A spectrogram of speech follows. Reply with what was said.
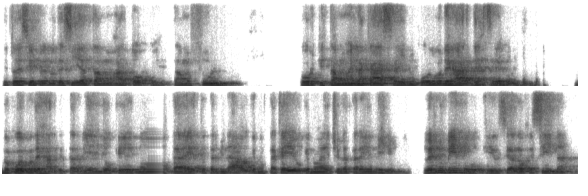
Entonces siempre nos decía, estamos a tope, estamos full, porque estamos en la casa y no podemos dejar de hacer, no podemos dejar de estar viendo que no está esto terminado, que no está aquello, que no ha hecho la tarea el niño. No es lo mismo irse a la oficina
